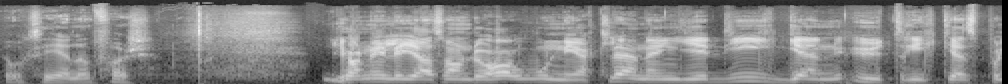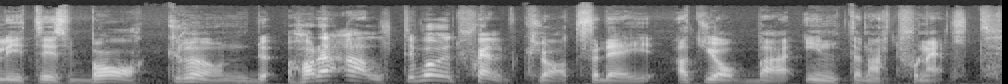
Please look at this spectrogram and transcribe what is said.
också genomförs. Jan Eliasson, du har onekligen en gedigen utrikespolitisk bakgrund. Har det alltid varit självklart för dig att jobba internationellt?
